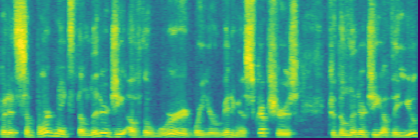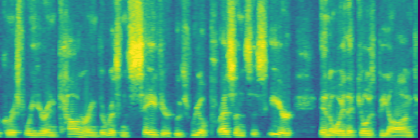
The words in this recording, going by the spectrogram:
but it subordinates the liturgy of the word where you're reading the scriptures to the liturgy of the Eucharist, where you're encountering the risen Savior whose real presence is here in a way that goes beyond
